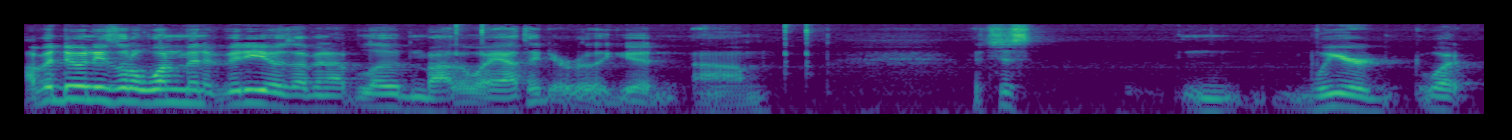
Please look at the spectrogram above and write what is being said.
I've been doing these little one minute videos I've been uploading, by the way. I think they're really good. Um, it's just weird what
